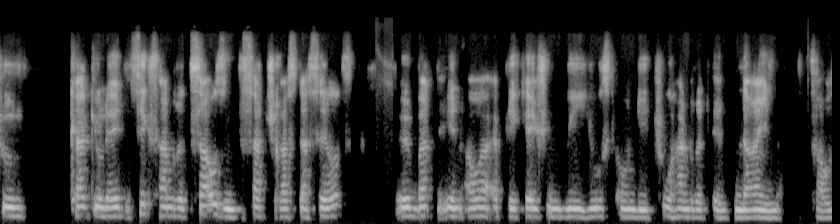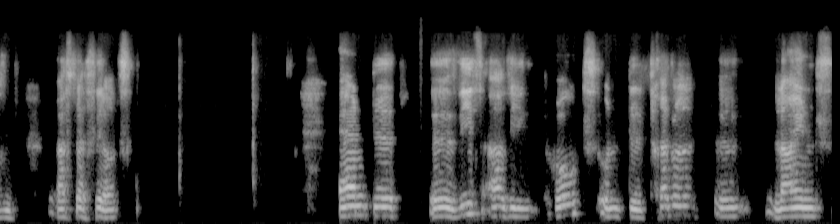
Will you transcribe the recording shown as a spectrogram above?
to calculate 600,000 such raster cells, uh, but in our application, we used only 209,000 raster cells. And uh, uh, these are the roads and the travel uh, lines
